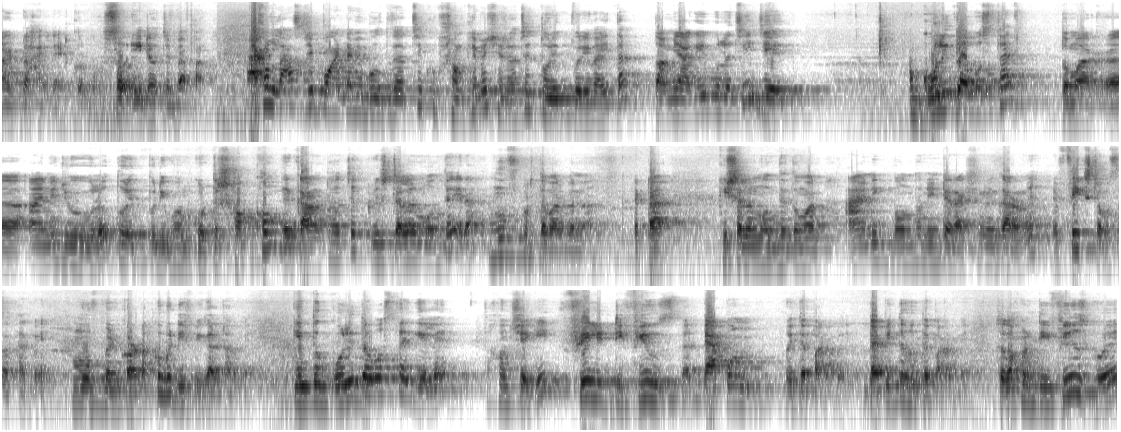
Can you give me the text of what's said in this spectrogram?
আরেকটা হাইলাইট করব। সো এটা হচ্ছে ব্যাপার। এখন লাস্ট যে পয়েন্ট আমি বলতে যাচ্ছি খুব সংক্ষেপে, সেটা হচ্ছে তড়িৎ পরিবাহিতা। তো আমি আগেই বলেছি যে গলিত অবস্থায় তোমার আয়নি যৌগগুলো তড়িৎ পরিবহন করতে সক্ষম। এর কারণটা হচ্ছে ক্রিস্টালের মধ্যে এরা মুভ করতে পারবে না। একটা ক্রিস্টালের মধ্যে তোমার আয়নিক বন্ধন ইন্টারাকশনের কারণে ফিক্সড অবস্থা থাকবে মুভমেন্ট করাটা খুবই ডিফিকাল্ট হবে। কিন্তু গলিত অবস্থায় গেলে তখন সে কি? ফ্রিলি ডিফিউজ ব্যাপন হতে পারবে, ব্যাপিত হতে পারবে। তো তখন ডিফিউজ হয়ে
